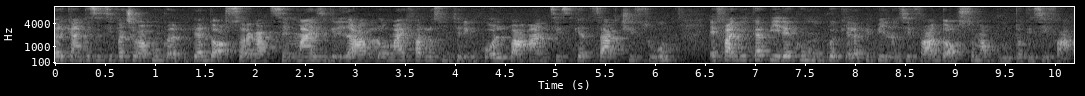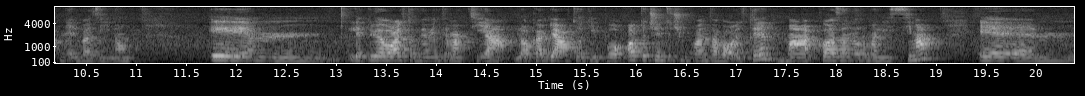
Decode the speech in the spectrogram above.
perché anche se si faceva comunque la pipì addosso ragazze mai sgridarlo, mai farlo sentire in colpa, anzi scherzarci su e fargli capire comunque che la pipì non si fa addosso ma appunto che si fa nel vasino e um, le prime volte ovviamente Mattia l'ho cambiato tipo 850 volte ma cosa normalissima e, um,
